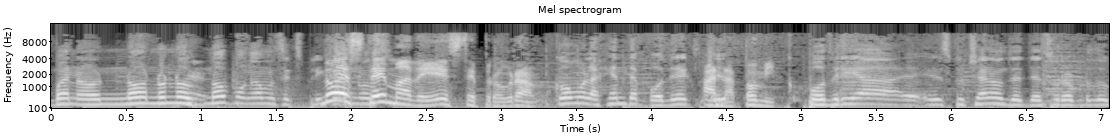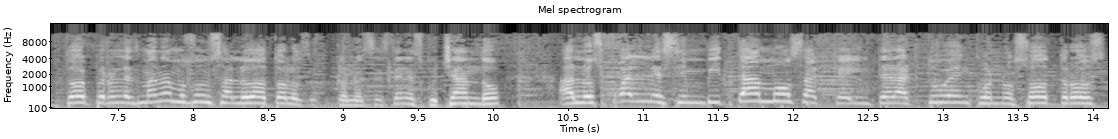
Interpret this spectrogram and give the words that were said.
Bueno, no, no, no, no pongamos No explicarnos es tema de este programa. cómo la gente podría Anatómico. podría eh, escucharnos desde su reproductor, pero les mandamos un saludo a todos los que nos estén escuchando, a los cuales les invitamos a que interactúen con nosotros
